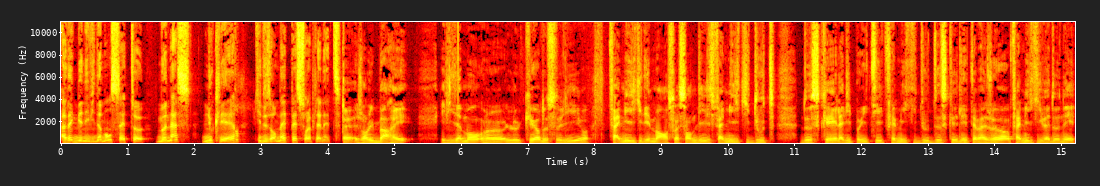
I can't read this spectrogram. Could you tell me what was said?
avec bien évidemment cette menace nucléaire qui désormais pèse sur la planète. Jean-Luc Barré, évidemment euh, le cœur de ce livre. Famille qui démarre en 70, famille qui doute de ce qu'est la vie politique, famille qui doute de ce qu'est l'état-major, famille qui va donner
